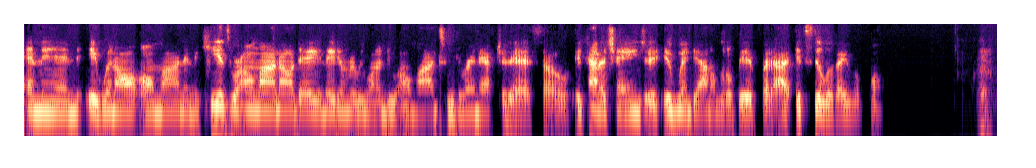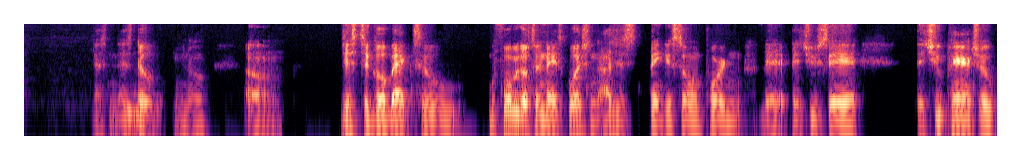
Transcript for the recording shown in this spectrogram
and then it went all online, and the kids were online all day, and they didn't really want to do online tutoring after that. So it kind of changed. It, it went down a little bit, but I, it's still available. That's that's dope, you know. Um, just to go back to before we go to the next question, I just think it's so important that that you said that you parent your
